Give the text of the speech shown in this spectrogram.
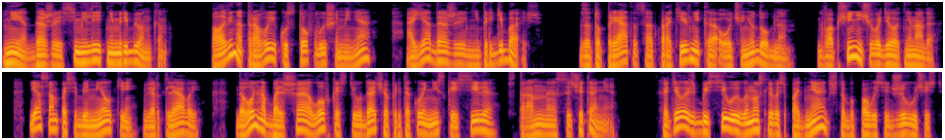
нет, даже семилетним ребенком. Половина травы и кустов выше меня, а я даже не пригибаюсь. Зато прятаться от противника очень удобно. Вообще ничего делать не надо. Я сам по себе мелкий, вертлявый. Довольно большая ловкость и удача при такой низкой силе — странное сочетание. Хотелось бы силу и выносливость поднять, чтобы повысить живучесть,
